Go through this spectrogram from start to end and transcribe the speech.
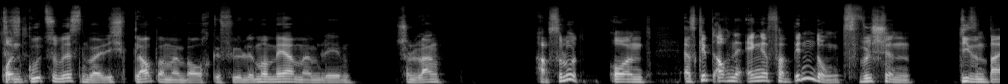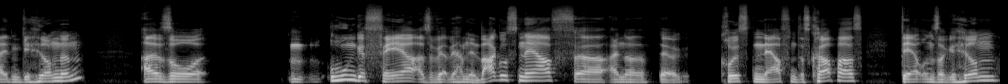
Das und ist gut zu wissen, weil ich glaube an mein Bauchgefühl immer mehr in meinem Leben. Schon lang. Absolut. Und es gibt auch eine enge Verbindung zwischen diesen beiden Gehirnen. Also ungefähr, also wir, wir haben den Vagusnerv, äh, einer der größten Nerven des Körpers, der unser Gehirn,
